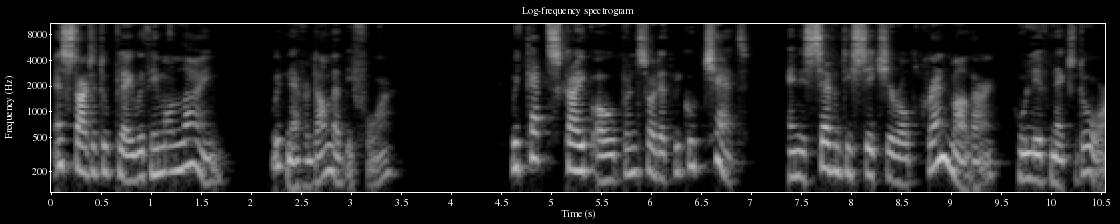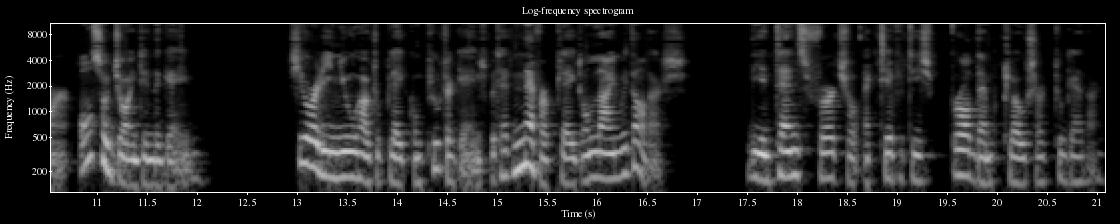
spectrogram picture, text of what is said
and started to play with him online. We'd never done that before. We kept Skype open so that we could chat, and his 76 year old grandmother who lived next door, also joined in the game. She already knew how to play computer games, but had never played online with others. The intense virtual activities brought them closer together.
